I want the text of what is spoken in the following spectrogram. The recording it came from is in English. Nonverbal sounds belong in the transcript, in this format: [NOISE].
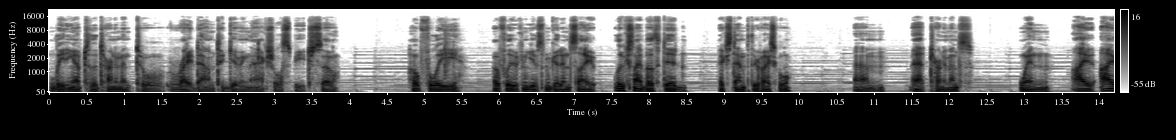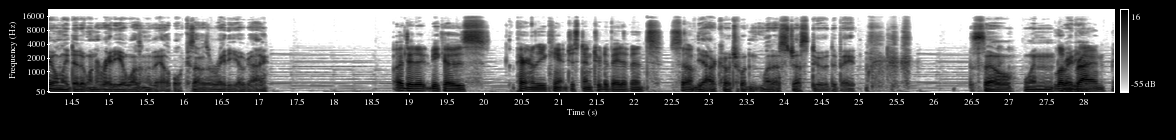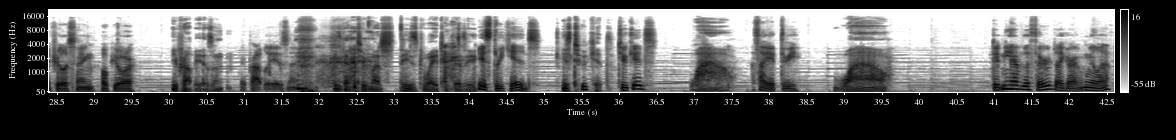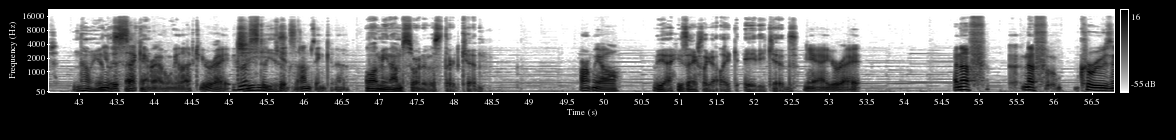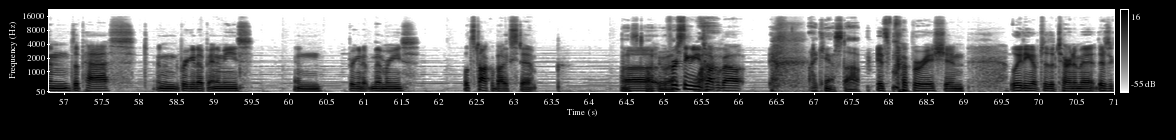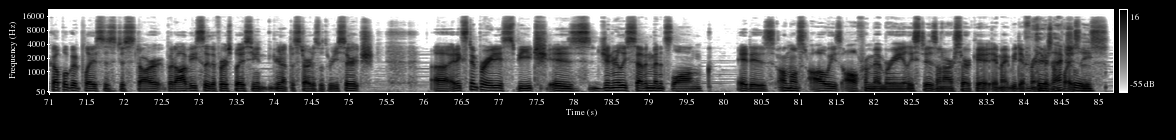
leading up to the tournament to right down to giving the actual speech. So hopefully, hopefully we can give some good insight. Lucas and I both did extemp through high school um, at tournaments when I I only did it when a radio wasn't available because I was a radio guy. I did it because apparently you can't just enter debate events. So Yeah, our coach wouldn't let us just do a debate. [LAUGHS] so when love you, radio, Brian, if you're listening. Hope you are. He probably isn't. It probably isn't. [LAUGHS] He's got too much. He's way too busy. [LAUGHS] he has three kids. He's two kids. Two kids? Wow. I thought he had three. Wow. Didn't he have the third like right when we left? No, he He had had the, the second. second right when we left. You're right. Who has three kids that I'm thinking of? Well, I mean, I'm sort of his third kid. Aren't we all? Yeah, he's actually got like 80 kids. Yeah, you're right. Enough, enough carousing the past and bringing up enemies and bringing up memories. Let's talk about extemp. Let's Uh, talk the about- first thing we need to talk about [LAUGHS] I can't stop. It's preparation leading up to the tournament. There's a couple good places to start, but obviously the first place you, you're gonna have to start is with research. Uh, an extemporaneous speech is generally seven minutes long. It is almost always all from memory. At least it is on our circuit. It might be different There's in different actually- places.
